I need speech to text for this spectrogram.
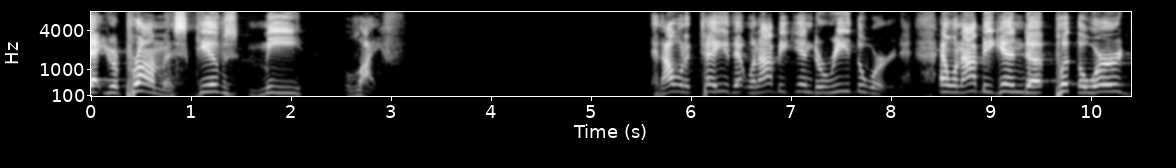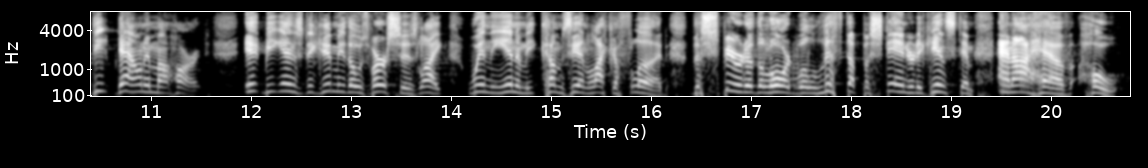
that your promise gives me life. And I want to tell you that when I begin to read the Word and when I begin to put the Word deep down in my heart, it begins to give me those verses like, when the enemy comes in like a flood, the Spirit of the Lord will lift up a standard against him, and I have hope.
